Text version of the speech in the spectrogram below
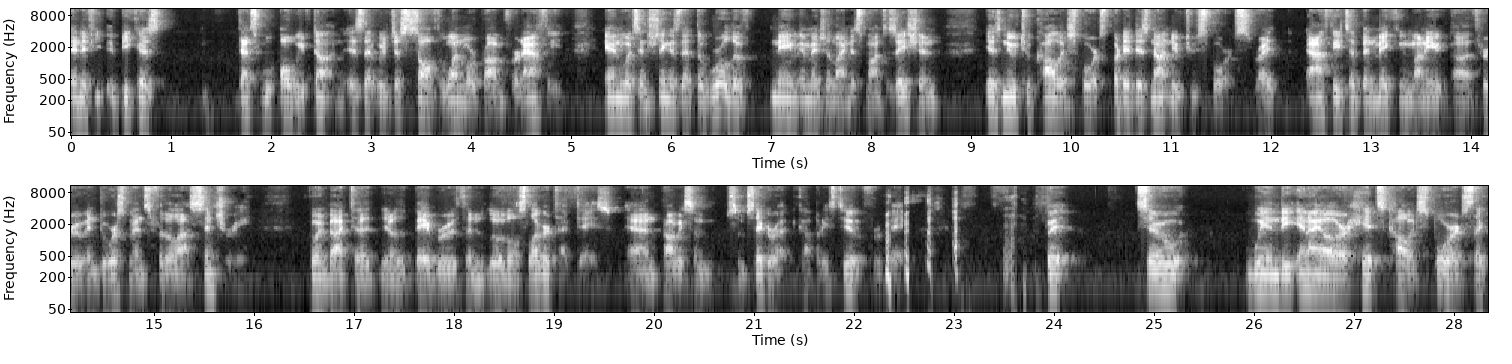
And if you, because that's all we've done is that we've just solved one more problem for an athlete. And what's interesting is that the world of name, image, and likeness monetization is new to college sports, but it is not new to sports, right? Athletes have been making money uh, through endorsements for the last century, going back to you know the Babe Ruth and Louisville Slugger type days, and probably some some cigarette companies too for Babe. but so when the NIL hits college sports, like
